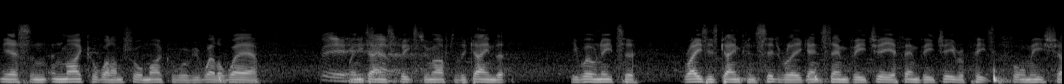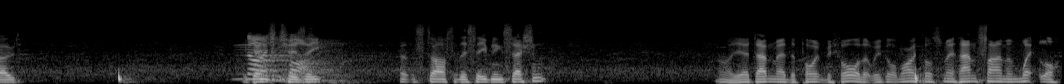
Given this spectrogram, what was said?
Yes, and, and Michael, well, I'm sure Michael will be well aware when Dan speaks to him after the game that he will need to raise his game considerably against MVG if MVG repeats the form he showed against Chizzy at the start of this evening session. Oh yeah, Dan made the point before that we've got Michael Smith and Simon Whitlock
